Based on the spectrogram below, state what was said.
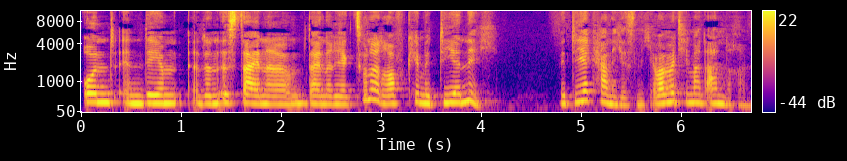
Und in dem, dann ist deine deine Reaktion darauf, okay, mit dir nicht, mit dir kann ich es nicht, aber mit jemand anderem.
